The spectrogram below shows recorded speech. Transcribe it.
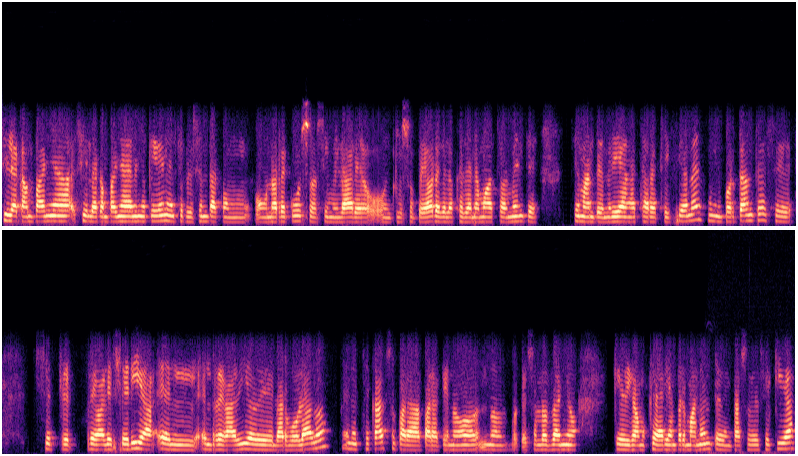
Si la campaña, si la campaña del año que viene se presenta con, unos recursos similares o incluso peores de los que tenemos actualmente, se mantendrían estas restricciones muy importantes. Se, se prevalecería el, el regadío del arbolado, en este caso, para, para que no, no, porque son los daños que digamos quedarían permanentes en caso de sequía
